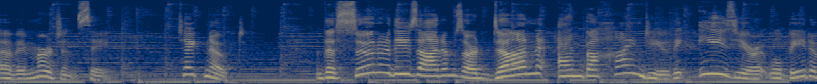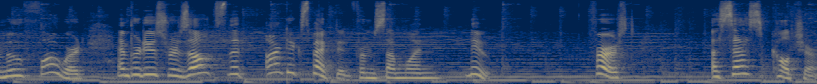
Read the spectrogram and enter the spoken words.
of emergency. Take note. The sooner these items are done and behind you, the easier it will be to move forward and produce results that aren't expected from someone new. First, assess culture.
